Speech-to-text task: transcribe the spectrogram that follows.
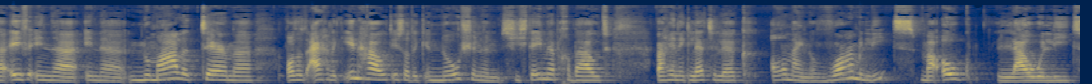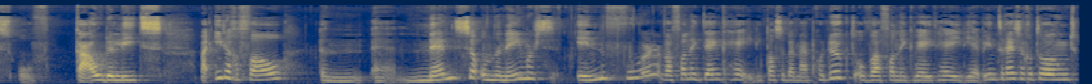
Uh, even in, uh, in normale termen. Wat het eigenlijk inhoudt, is dat ik in Notion een systeem heb gebouwd. Waarin ik letterlijk al mijn warme leads, maar ook lauwe leads of koude leads. Maar in ieder geval um, mensen, ondernemers invoer. Waarvan ik denk, hey, die passen bij mijn product. Of waarvan ik weet, hey, die hebben interesse getoond.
